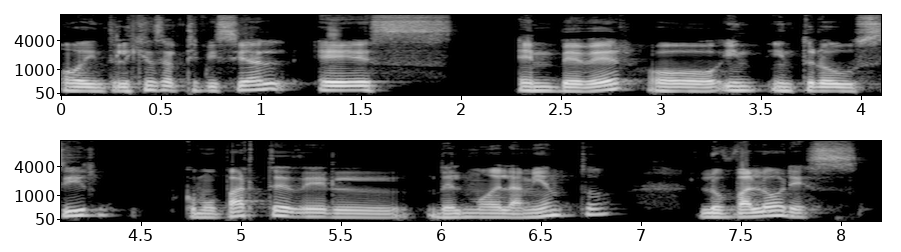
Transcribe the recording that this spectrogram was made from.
o de inteligencia artificial es embeber o introducir como parte del, del modelamiento los valores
